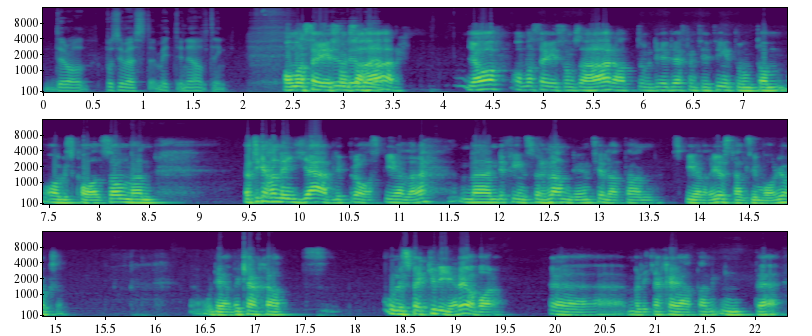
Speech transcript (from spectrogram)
dra på semester mitt inne i allting? Om man säger som så här ja, om man säger som så här att och det är definitivt inget ont om August Karlsson, men jag tycker han är en jävligt bra spelare. Men det finns väl en anledning till att han spelar just Helsingborg också. Och det är väl kanske att, och nu spekulerar jag bara, eh, men det kanske är att han inte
